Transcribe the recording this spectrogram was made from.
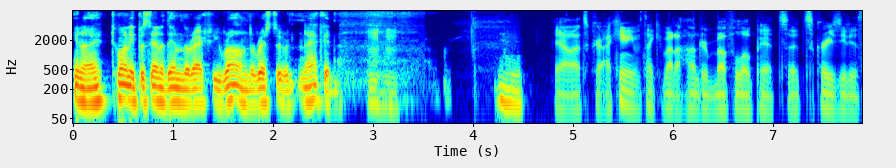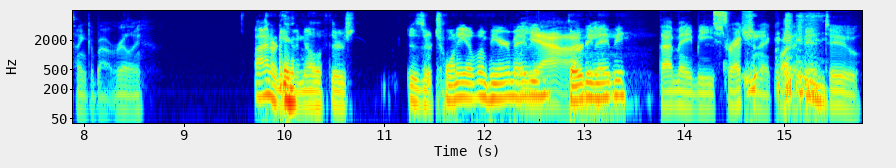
you know twenty percent of them that are actually run. The rest of it knackered. Mm-hmm. Mm. Yeah, that's crazy. I can't even think about a hundred buffalo Pitts. It's crazy to think about, really. I don't even know if there's is there twenty of them here, maybe yeah, thirty, I mean, maybe. That may be stretching it quite a bit too.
